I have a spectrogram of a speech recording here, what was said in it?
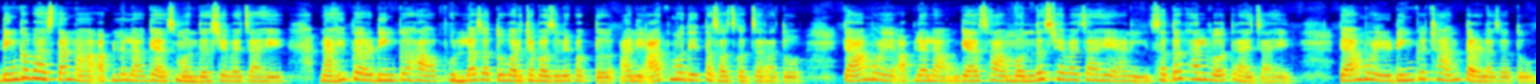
डिंक भाजताना आपल्याला गॅस मंदच ठेवायचा आहे. नाहीतर डिंक हा फुलला जातो वरच्या बाजूने फक्त आणि आतमध्ये तसाच कच्चा राहतो. त्यामुळे आपल्याला गॅस हा मंदच ठेवायचा आहे आणि सतत हलवत राहायचा आहे. त्यामुळे डिंक छान तळला जातो.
